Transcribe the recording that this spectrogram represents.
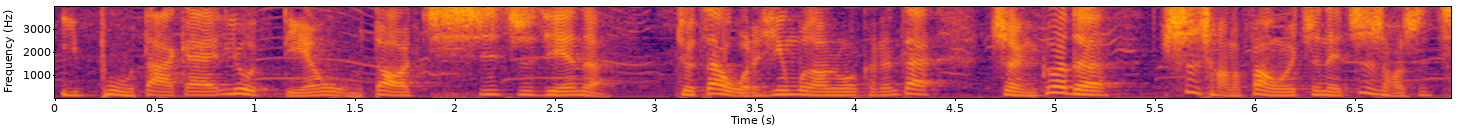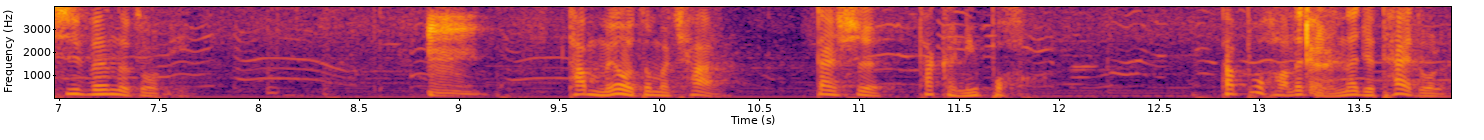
一部大概六点五到七之间的，就在我的心目当中，可能在整个的市场的范围之内，至少是七分的作品。嗯，它没有这么差的，但是它肯定不好。它不好的点那就太多了，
